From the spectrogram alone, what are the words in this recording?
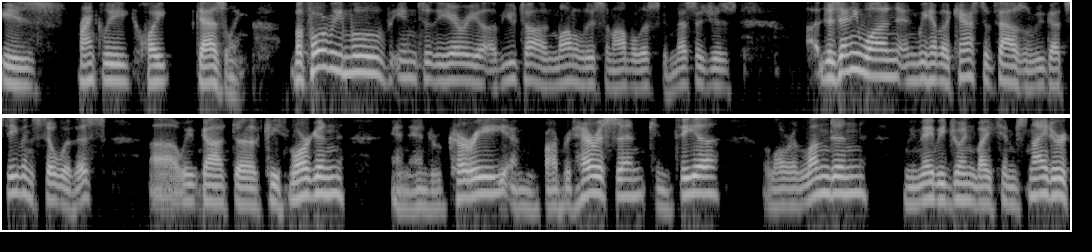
is frankly quite dazzling. Before we move into the area of Utah and monoliths and obelisks and messages, does anyone, and we have a cast of thousands, we've got Steven still with us, uh, we've got uh, Keith Morgan and Andrew Curry and Robert Harrison, Cynthia, Laura London. We may be joined by Tim Snyder.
